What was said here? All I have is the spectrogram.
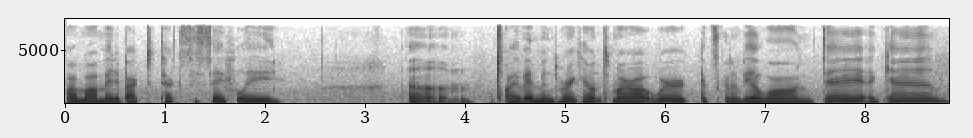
My mom made it back to Texas safely. Um, I have inventory count tomorrow at work. It's going to be a long day again.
